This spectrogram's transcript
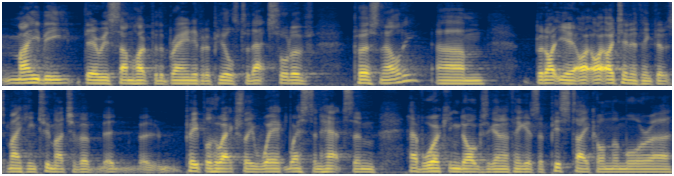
maybe there is some hope for the brand if it appeals to that sort of personality. Um, but I, yeah, I, I, tend to think that it's making too much of a, a, a, people who actually wear Western hats and have working dogs are going to think it's a piss take on them or uh,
